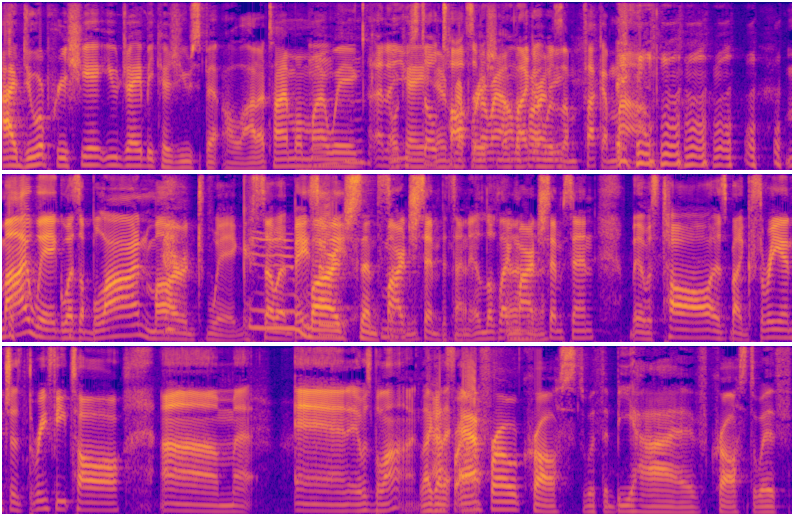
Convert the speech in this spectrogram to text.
I do appreciate you, Jay, because you spent a lot of time on my wig. Mm-hmm. And then okay, you still toss it around like it was a fucking mop. My wig was a blonde Marge wig. So it basically Marge Simpson. Marge Simpson. It looked like Uh-huh. Marge Simpson, but it was tall. It was like three inches, three feet tall. Um and it was blonde. like an afro crossed with the beehive, crossed with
